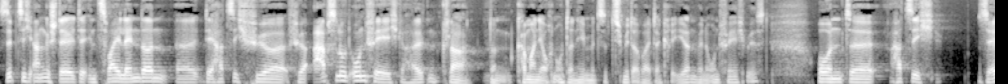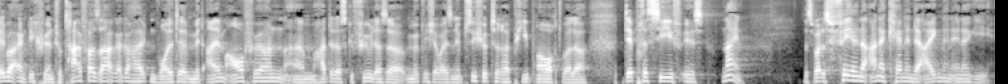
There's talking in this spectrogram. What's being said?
70 Angestellte in zwei Ländern, äh, der hat sich für für absolut unfähig gehalten. Klar, dann kann man ja auch ein Unternehmen mit 70 Mitarbeitern kreieren, wenn du unfähig bist. Und äh, hat sich selber eigentlich für einen Totalversager gehalten, wollte mit allem aufhören, ähm, hatte das Gefühl, dass er möglicherweise eine Psychotherapie braucht, weil er depressiv ist. Nein, das war das fehlende Anerkennen der eigenen Energie.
